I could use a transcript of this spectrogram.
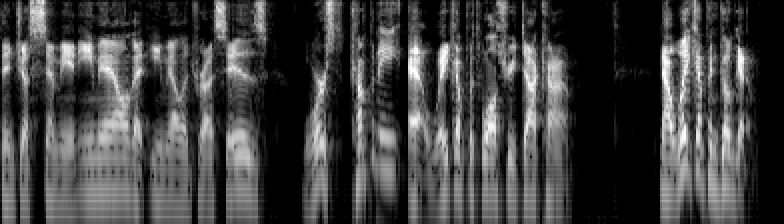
then just send me an email. That email address is worstcompany at wakeupwithwallstreet.com. Now wake up and go get them.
